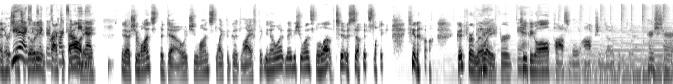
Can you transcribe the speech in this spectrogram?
and her sensibility yeah, like, and practicality you know, she wants the dough and she wants like the good life, but you know what? Maybe she wants the love too. So it's like, you know, good for Lily right. for yeah. keeping all possible options open, you know. For sure.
